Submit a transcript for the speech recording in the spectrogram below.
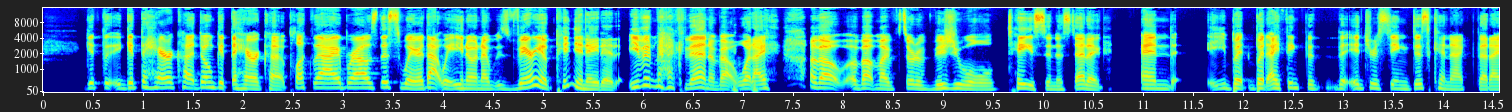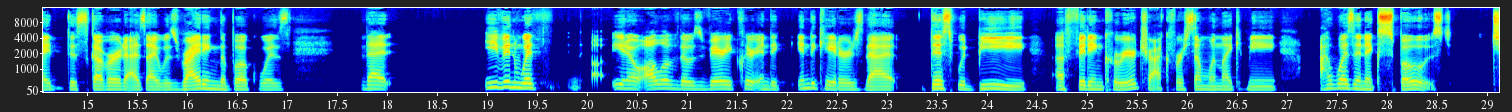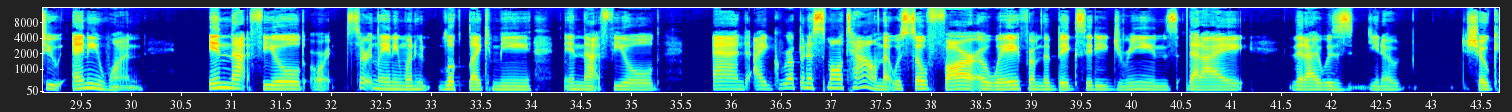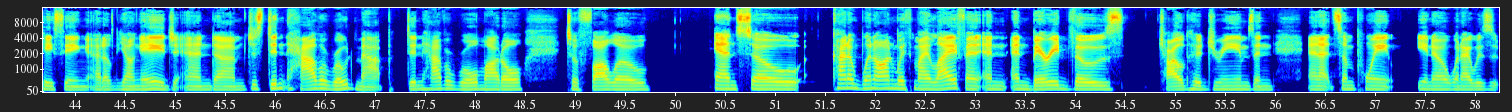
get the get the haircut don't get the haircut pluck the eyebrows this way or that way you know and i was very opinionated even back then about what i about about my sort of visual taste and aesthetic and but but I think the the interesting disconnect that I discovered as I was writing the book was that even with uh, you know all of those very clear indi- indicators that this would be a fitting career track for someone like me, I wasn't exposed to anyone in that field or certainly anyone who looked like me in that field and I grew up in a small town that was so far away from the big city dreams that I that I was, you know, showcasing at a young age and um, just didn't have a roadmap, didn't have a role model to follow. And so kind of went on with my life and and and buried those childhood dreams and and at some point, you know, when I was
